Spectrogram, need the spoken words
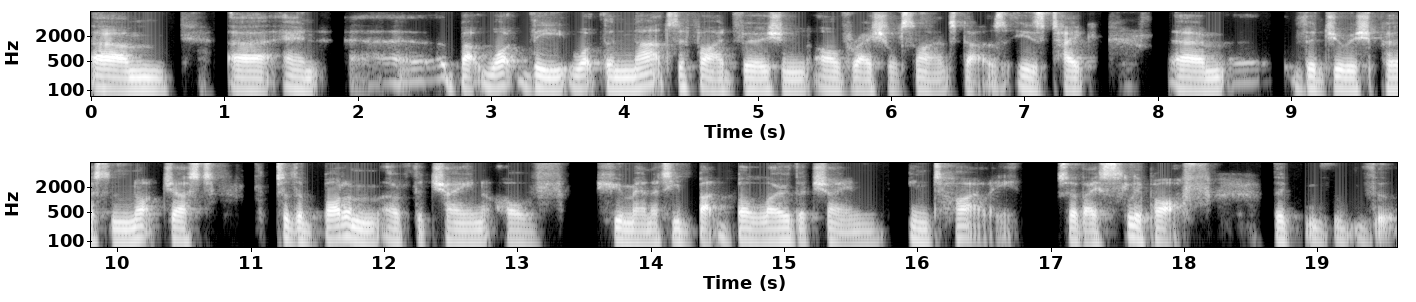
um, uh, and uh, but what the what the Nazified version of racial science does is take um, the Jewish person not just to the bottom of the chain of humanity, but below the chain entirely. So they slip off the the,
